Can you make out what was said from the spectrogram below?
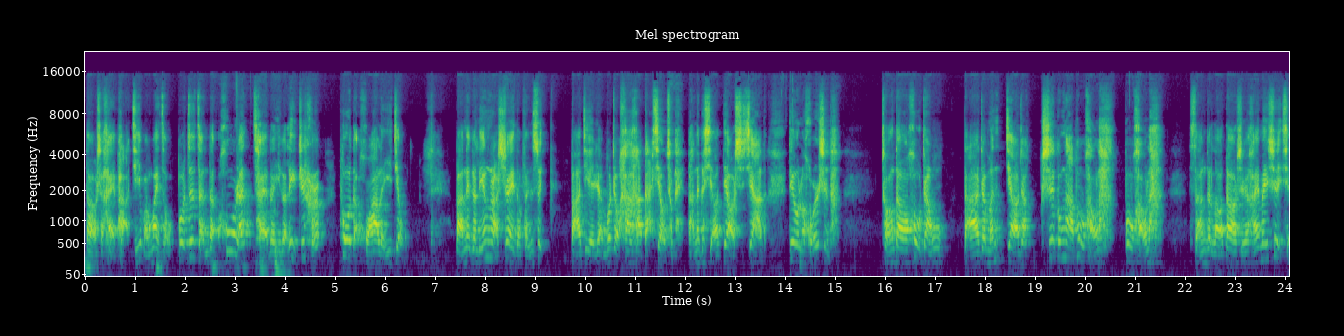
倒是害怕，急往外走，不知怎的，忽然踩着一个荔枝核，噗的滑了一跤，把那个铃儿摔得粉碎。八戒忍不住哈哈大笑出来，把那个小道士吓得丢了魂似的，闯到后帐屋，打着门叫着：“师公啊，不好了，不好了！”三个老道士还没睡下，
